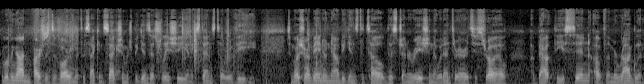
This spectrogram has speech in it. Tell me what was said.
We're moving on in Parshas Devarim with the second section, which begins at Shlishi and extends till Revi'i. So Moshe Rabbeinu now begins to tell this generation that would enter Eretz Yisrael about the sin of the Meraglim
